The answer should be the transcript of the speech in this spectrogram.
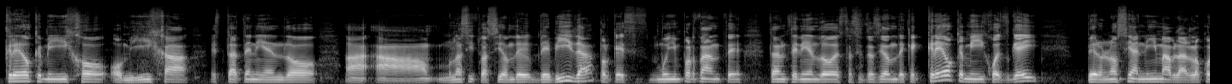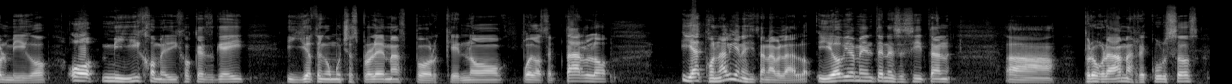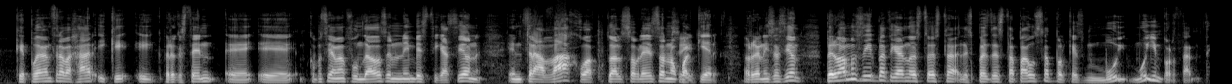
Creo que mi hijo o mi hija está teniendo ah, ah, una situación de, vida, porque es muy importante, están teniendo esta situación de que creo que mi hijo es gay, pero no se anima a hablarlo conmigo, o mi hijo me dijo que es gay y yo tengo muchos problemas porque no puedo aceptarlo, y ya con alguien necesitan hablarlo, y obviamente necesitan ah, programas, recursos que puedan trabajar y que y- pero que estén eh, eh, ¿cómo se llama? fundados en una investigación en trabajo actual sobre eso no Sí. cualquier organización pero vamos a seguir platicando esto esta, después de esta pausa porque es muy muy importante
